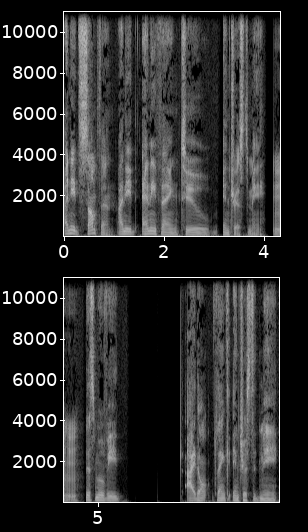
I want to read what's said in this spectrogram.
I need something. I need anything to interest me. hmm This movie, I don't think interested me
